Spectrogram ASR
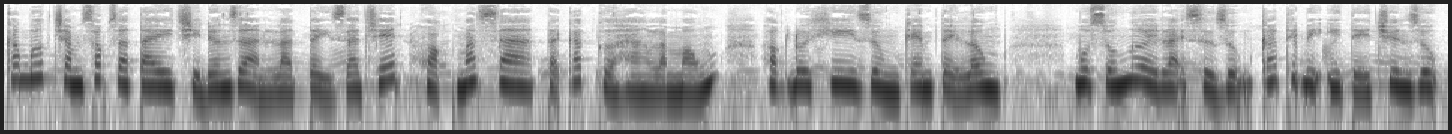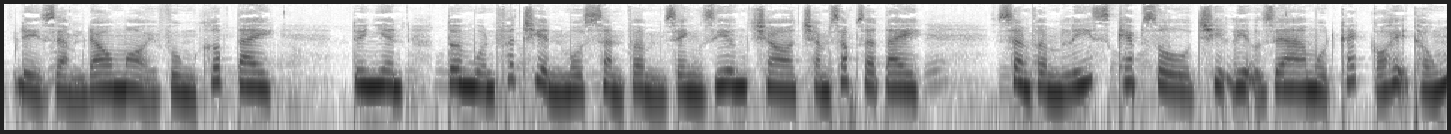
các bước chăm sóc da tay chỉ đơn giản là tẩy da chết hoặc massage tại các cửa hàng làm móng hoặc đôi khi dùng kem tẩy lông. Một số người lại sử dụng các thiết bị y tế chuyên dụng để giảm đau mỏi vùng khớp tay. Tuy nhiên, tôi muốn phát triển một sản phẩm dành riêng cho chăm sóc da tay. Sản phẩm Liz Capsule trị liệu da một cách có hệ thống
